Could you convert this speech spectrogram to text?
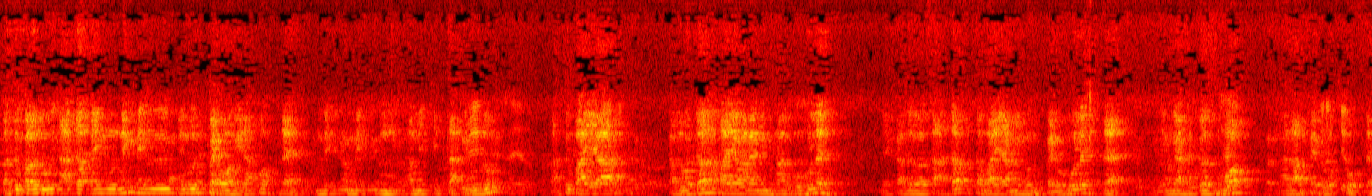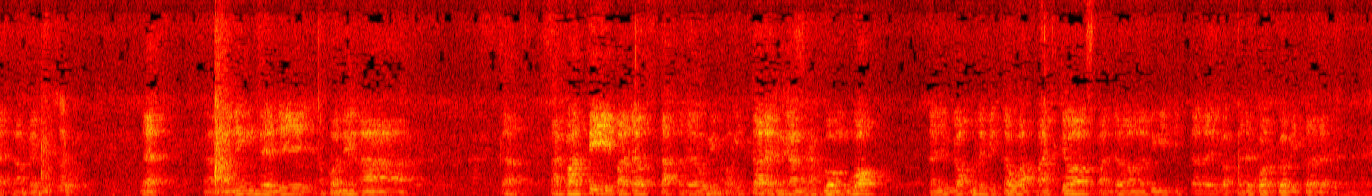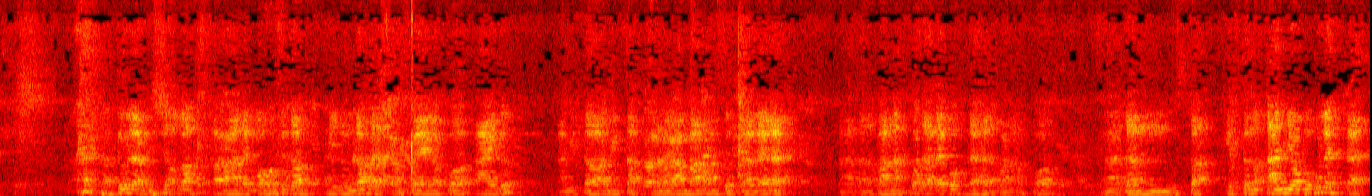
Lepas tu kalau duit tak ada minggu ni, minggu, minggu depan orang dah apa? Dah, ambil, ambil, ambil kitab dulu. Lepas tu bayar, kalau ada nak bayar mana ni misalnya pun boleh. Ya, kalau tak ada, kita bayar minggu depan pun boleh. Dah, dengan harga semua, lapai berukuk. Dah, lapai berukuk. Dah, uh, ni jadi apa ni, uh, sakwati pada ustaz pada wifak kita dan dengan harga murah dan juga boleh kita buat baca pada diri kita dan juga pada keluarga kita dah. Lepas tu dah insyaAllah uh, mohon sudah minum dah lah Kafe ke apa Air tu. Uh, Kita minta ramai-ramai Masuk dalam dah uh, Tak ada panah pun Dah lepoh Dah ada panah apa. Uh, Dan Ustaz Kita nak tanya pun boleh dah?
